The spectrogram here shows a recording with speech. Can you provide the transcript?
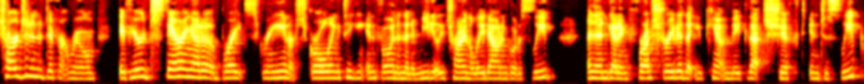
charge it in a different room. If you're staring at a bright screen or scrolling, taking info in, and then immediately trying to lay down and go to sleep, and then getting frustrated that you can't make that shift into sleep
